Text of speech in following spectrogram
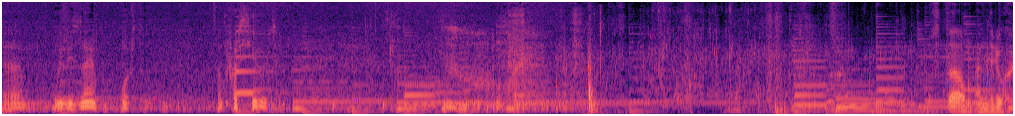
Да, мы же не знаем, может, там форсируется. Устал, Андрюх.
